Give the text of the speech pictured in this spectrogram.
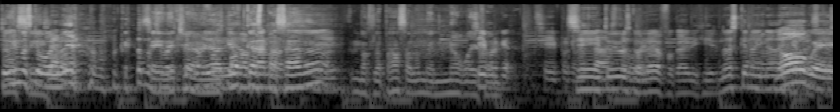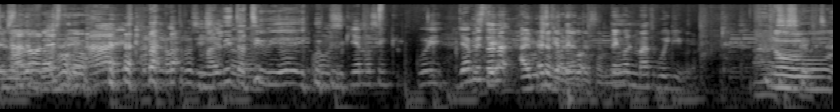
Tuvimos sí, que volver a abocarnos Sí, de porque hecho, no en el habíamos que podcast abocarnos. pasado Sí. Nos la pasamos hablando de No Way Sí, Home. porque. Sí, porque no Sí, tuvimos que volver a enfocar y decir, no es que no hay nada. No, que güey. Ah, no, From este. Ah, este, el otro sí. Maldita. TVA. Vamos, es que ya no sé. qué- Güey, ya me Es están. que hay muchas es que tengo, variantes también. tengo el Matt Witty, güey. Ah, No.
